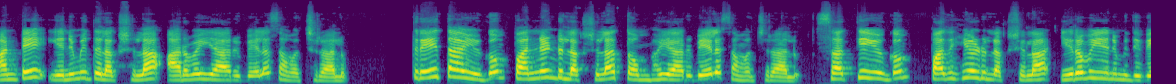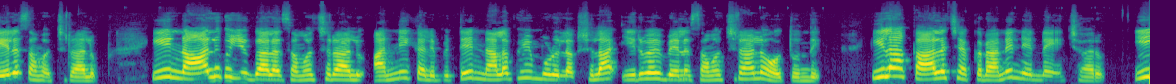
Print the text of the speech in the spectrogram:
అంటే ఎనిమిది లక్షల అరవై ఆరు వేల సంవత్సరాలు. త్రేతాయుగం పన్నెండు లక్షల తొంభై ఆరు వేల సంవత్సరాలు. సత్యయుగం పదిహేడు లక్షల ఇరవై ఎనిమిది వేల సంవత్సరాలు. ఈ నాలుగు యుగాల సంవత్సరాలు అన్ని కలిపితే నలభై మూడు లక్షల ఇరవై వేల సంవత్సరాలు అవుతుంది. ఇలా కాలచక్రాన్ని నిర్ణయించారు. ఈ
